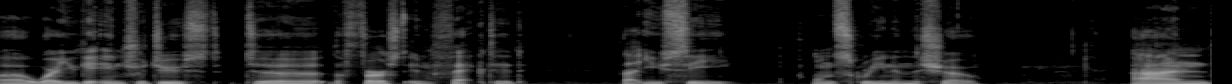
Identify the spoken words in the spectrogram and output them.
uh, where you get introduced to the first infected that you see on screen in the show. And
